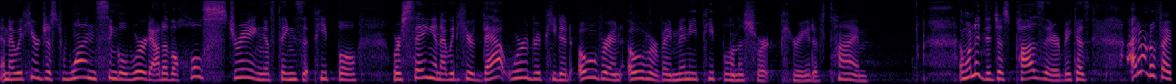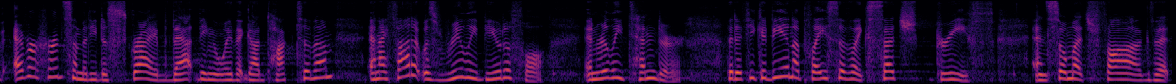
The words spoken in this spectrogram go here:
And I would hear just one single word out of a whole string of things that people were saying, and I would hear that word repeated over and over by many people in a short period of time. I wanted to just pause there because I don't know if I've ever heard somebody describe that being a way that God talked to them. And I thought it was really beautiful and really tender. That if you could be in a place of like such grief and so much fog that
